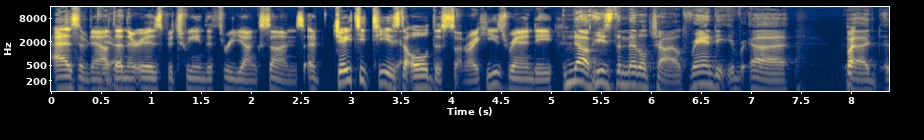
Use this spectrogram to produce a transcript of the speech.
as of now Yeah. than there is between the three young sons. Uh, JTT is Yeah. the oldest son, right? He's Randy. no. He's the middle child. Randy, uh, But- uh,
